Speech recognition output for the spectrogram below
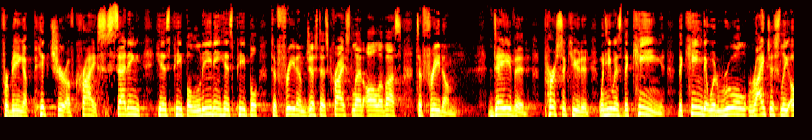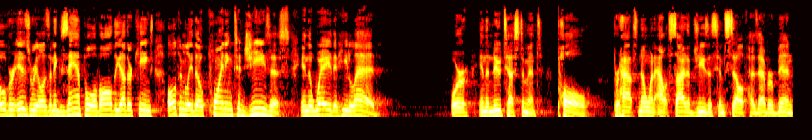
for being a picture of Christ, setting his people, leading his people to freedom, just as Christ led all of us to freedom. David, persecuted when he was the king, the king that would rule righteously over Israel as an example of all the other kings, ultimately, though, pointing to Jesus in the way that he led. Or in the New Testament, Paul, Perhaps no one outside of Jesus himself has ever been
